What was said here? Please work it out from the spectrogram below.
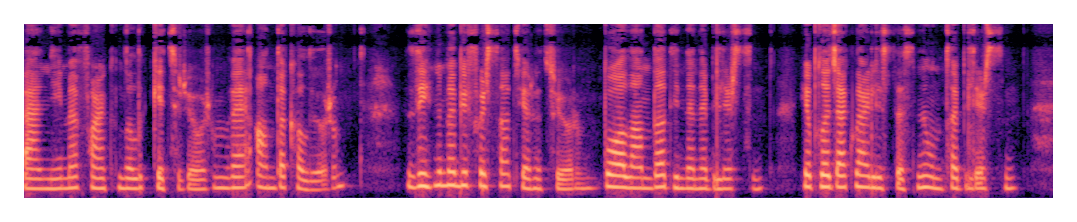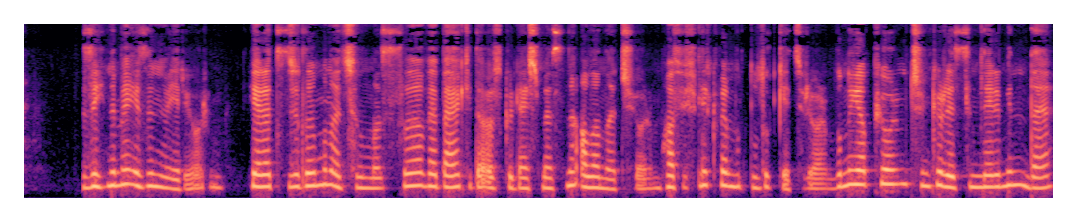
benliğime farkındalık getiriyorum ve anda kalıyorum. Zihnime bir fırsat yaratıyorum. Bu alanda dinlenebilirsin. Yapılacaklar listesini unutabilirsin. Zihnime izin veriyorum. Yaratıcılığımın açılması ve belki de özgürleşmesine alan açıyorum. Hafiflik ve mutluluk getiriyorum. Bunu yapıyorum çünkü resimlerimin de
